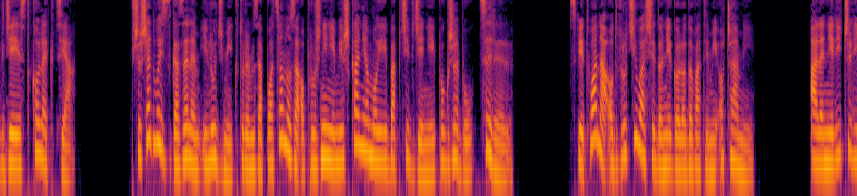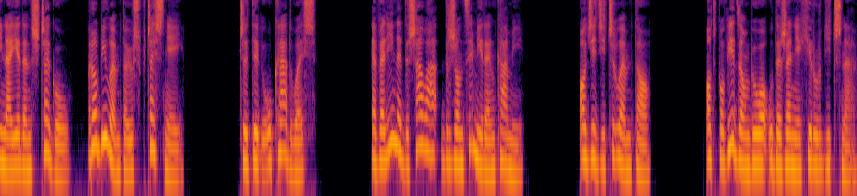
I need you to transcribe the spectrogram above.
Gdzie jest kolekcja? Przyszedłeś z gazelem i ludźmi, którym zapłacono za opróżnienie mieszkania mojej babci w dzień jej pogrzebu, Cyryl. Swietłana odwróciła się do niego lodowatymi oczami. Ale nie liczyli na jeden szczegół. Robiłem to już wcześniej. Czy ty ukradłeś? Eweliny dyszała drżącymi rękami. Odziedziczyłem to. Odpowiedzią było uderzenie chirurgiczne.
